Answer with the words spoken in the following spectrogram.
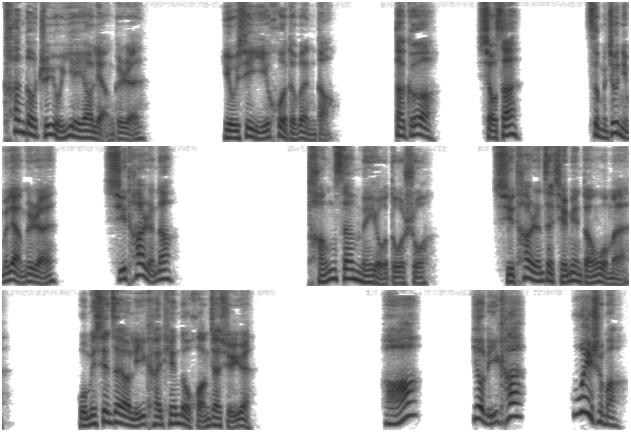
看到只有叶耀两个人。有些疑惑的问道：“大哥，小三，怎么就你们两个人？其他人呢？”唐三没有多说，其他人在前面等我们。我们现在要离开天斗皇家学院。啊！要离开？为什么？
